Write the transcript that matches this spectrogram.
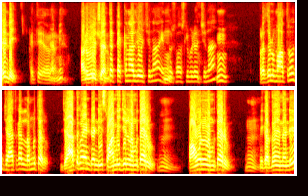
ఏంటి? అయితే అనుభవించాను. ఎంత టెక్నాలజీ వచ్చినా ఎంత. సోషల్ మీడియా వచ్చినా. ప్రజలు మాత్రం జాతకాలు నమ్ముతారు. జాతకం ఏంటండి? స్వామీజీలు నమ్ముతారు. పాములను నమ్ముతారు. మీకు అర్థమైందండి?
